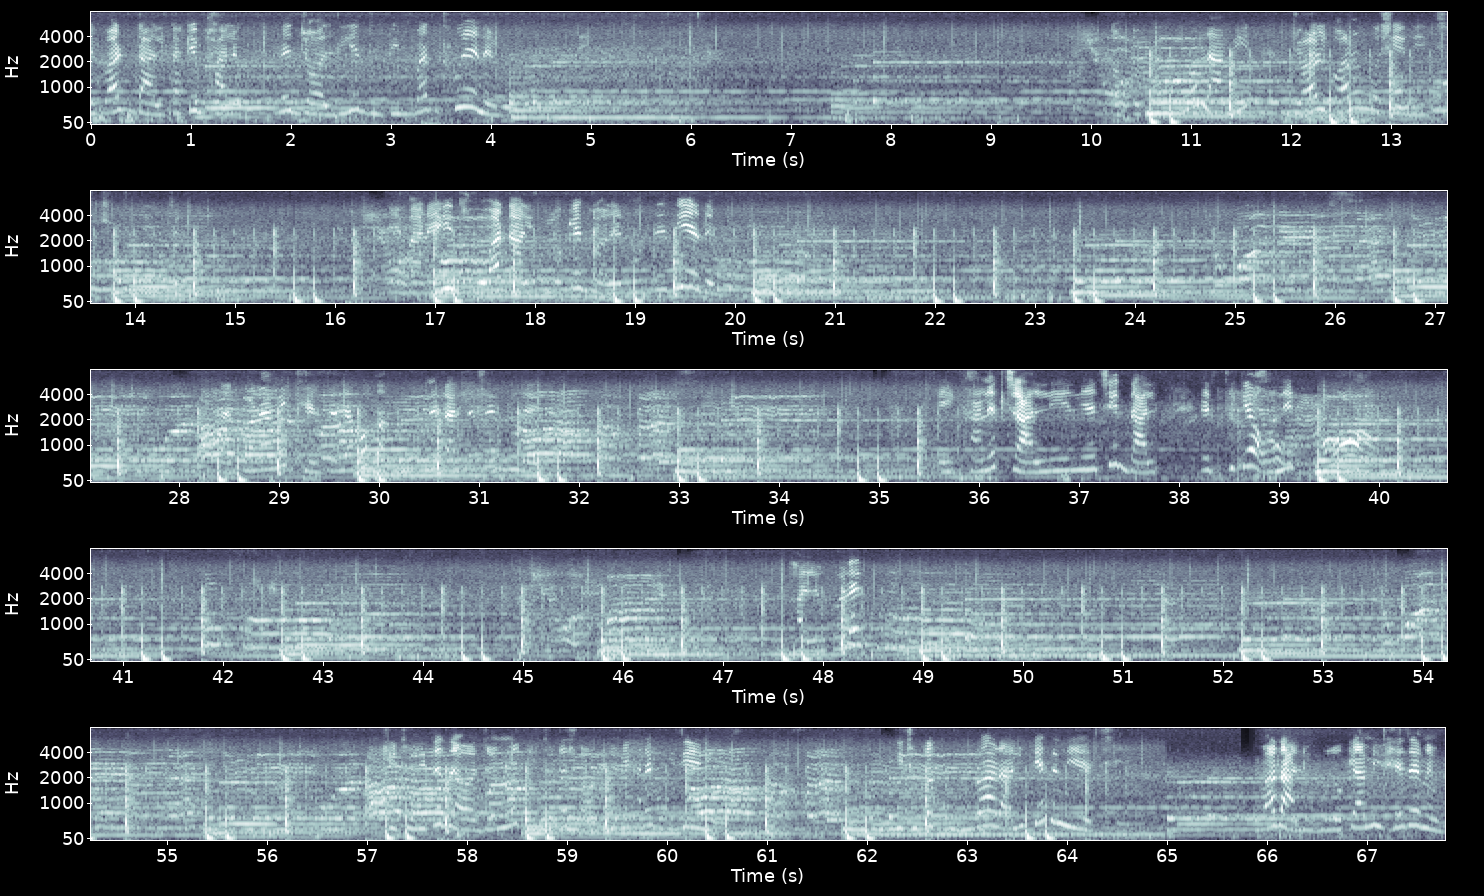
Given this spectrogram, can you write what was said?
এবার ডালটাকে ভালো করে জল দিয়ে দু তিনবার ধুয়ে নেব। নিয়েছি ডাল এর থেকে অনেক আলুগুলোকে আমি ভেজে নেব।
